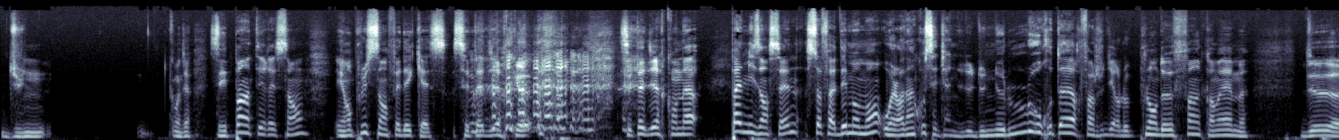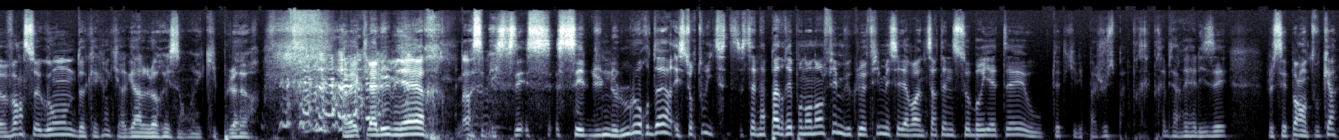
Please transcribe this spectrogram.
d'une comment dire, c'est pas intéressant et en plus ça en fait des caisses. C'est-à-dire que c'est-à-dire qu'on a pas de mise en scène, sauf à des moments où alors d'un coup ça devient d'une lourdeur. Enfin, je veux dire le plan de fin quand même de euh, 20 secondes de quelqu'un qui regarde l'horizon et qui pleure avec la lumière. Non, c'est- d'une lourdeur et surtout ça n'a pas de répondant dans le film vu que le film essaie d'avoir une certaine sobriété ou peut-être qu'il est pas juste pas très très bien réalisé. Je sais pas en tout cas,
